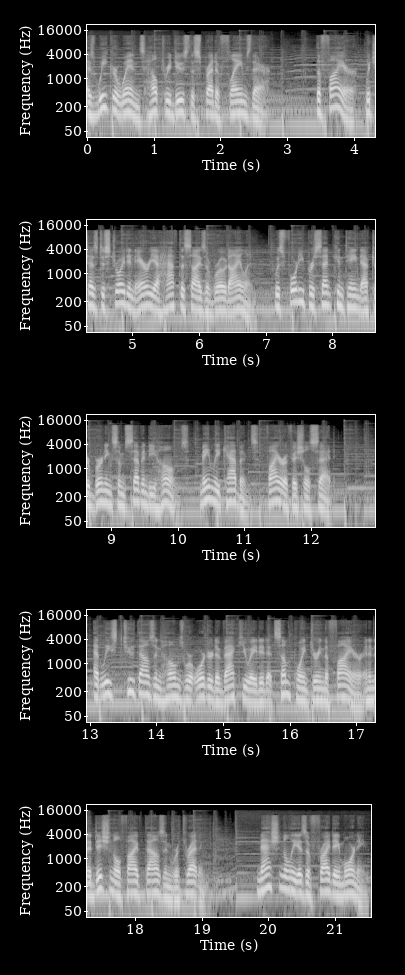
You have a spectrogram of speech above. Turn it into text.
as weaker winds helped reduce the spread of flames there. The fire, which has destroyed an area half the size of Rhode Island, was 40% contained after burning some 70 homes, mainly cabins, fire officials said. At least 2,000 homes were ordered evacuated at some point during the fire and an additional 5,000 were threatened. Nationally as of Friday morning,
